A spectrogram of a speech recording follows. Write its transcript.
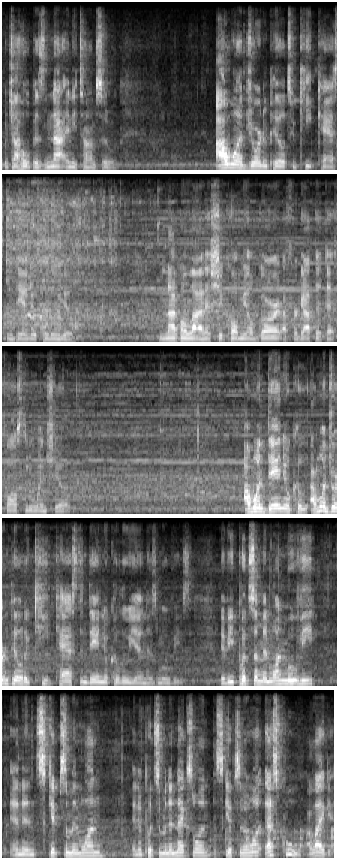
which I hope is not anytime soon, I want Jordan Peele to keep casting Daniel Kaluuya. I'm not gonna lie, that shit caught me off guard. I forgot that that falls through the windshield. I want Daniel, I want Jordan Peele to keep casting Daniel Kaluuya in his movies. If he puts him in one movie and then skips him in one, and then puts him in the next one and skips him in one, that's cool. I like it.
